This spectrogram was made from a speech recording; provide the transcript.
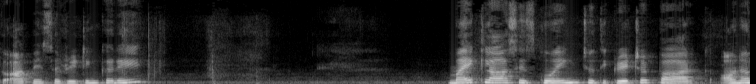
तो आप ये सब रीडिंग करें। My class is going to the greater park on a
